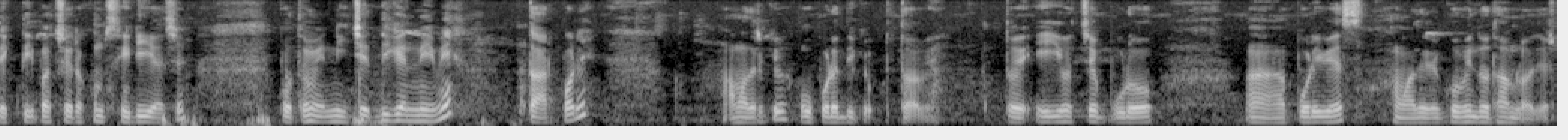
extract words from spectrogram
দেখতেই পাচ্ছ এরকম সিঁড়ি আছে। প্রথমে নিচের দিকে নেমে তারপরে আমাদেরকে উপরের দিকে উঠতে হবে। তো এই হচ্ছে পুরো পরিবেশ আমাদের গোবিন্দধাম লজের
